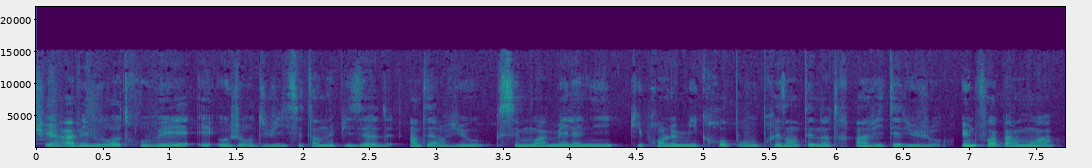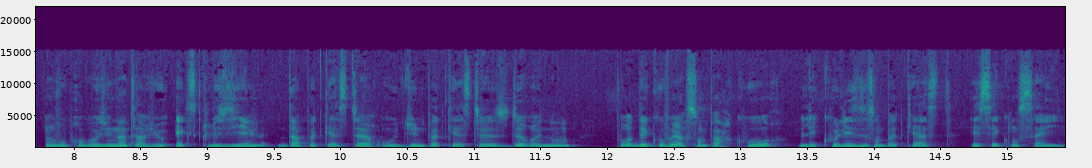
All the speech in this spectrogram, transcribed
je suis ravie de vous retrouver et aujourd'hui c'est un épisode interview. C'est moi Mélanie qui prend le micro pour vous présenter notre invité du jour. Une fois par mois, on vous propose une interview exclusive d'un podcasteur ou d'une podcasteuse de renom pour découvrir son parcours, les coulisses de son podcast et ses conseils.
